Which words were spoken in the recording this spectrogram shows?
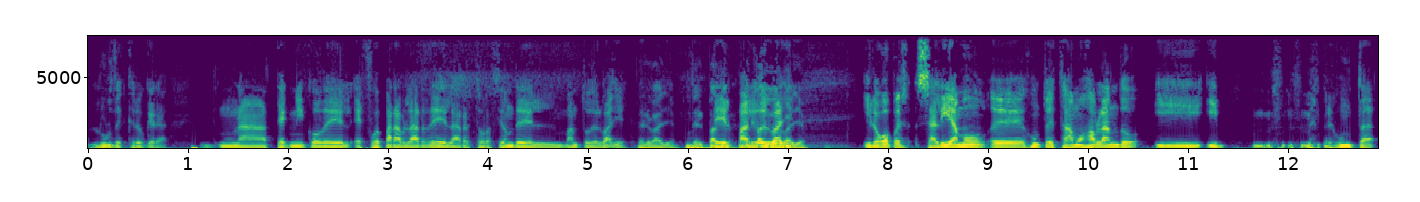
Lourdes, creo que era. Una técnico del. eh, Fue para hablar de la restauración del manto del valle. Del Valle, del palio, del palio del valle. Y luego, pues salíamos eh, juntos, estábamos hablando y, y me pregunta.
